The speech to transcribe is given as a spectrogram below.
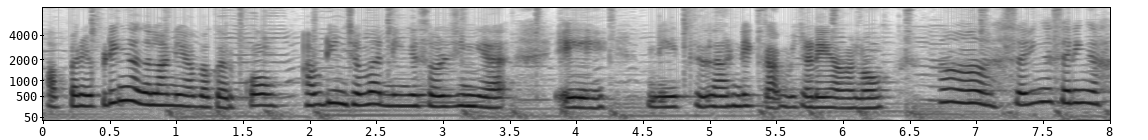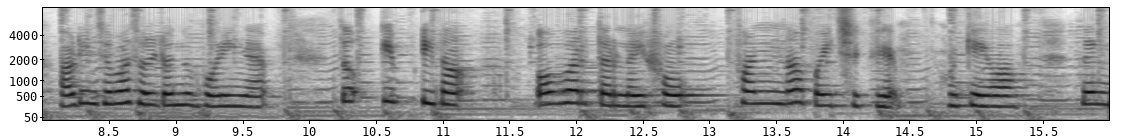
அப்புறம் எப்படிங்க அதெல்லாம் ஞாபகம் இருக்கும்? அப்படின்ற மாதிரி நீங்கள் சொல்கிறீங்க ஏ நேற்று தாண்டி கம்மிட்டடே ஆனோம். ஆ ஆ, சரிங்க சரிங்க. அப்படின்ற மாதிரி சொல்லிட்டு வந்து போகிறீங்க ஸோ இப்படி தான் ஒவ்வொருத்தர் லைஃப்பும் ஃபன்னாக போயிட்டுருக்கு. ஓகேவா தென்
